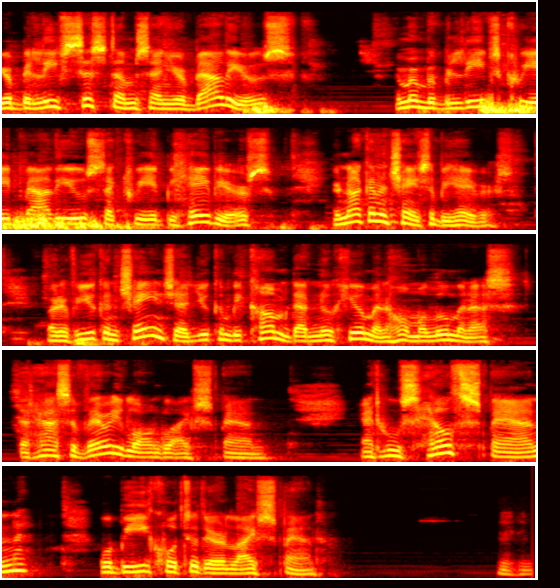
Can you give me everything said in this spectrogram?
your belief systems and your values, remember, beliefs create values that create behaviors. You're not going to change the behaviors. But if you can change it, you can become that new human, Homo luminous, that has a very long lifespan and whose health span will be equal to their lifespan. Mm-hmm.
